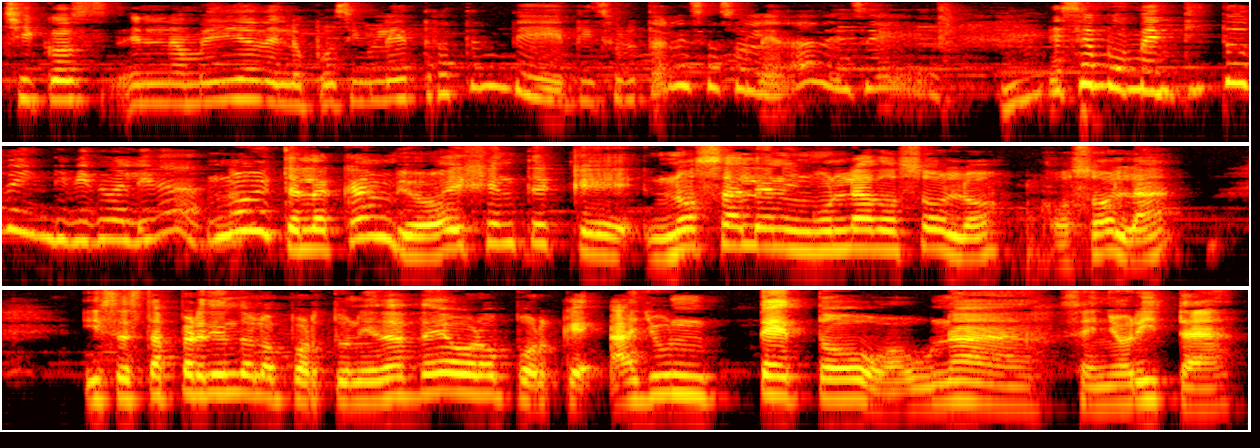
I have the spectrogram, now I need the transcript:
chicos, en la medida de lo posible, traten de disfrutar esa soledad, ese, ¿Mm? ese momentito de individualidad. ¿no? y te la cambio. Hay gente que no sale a ningún lado solo o sola y se está perdiendo la oportunidad de oro porque hay un teto o una señorita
